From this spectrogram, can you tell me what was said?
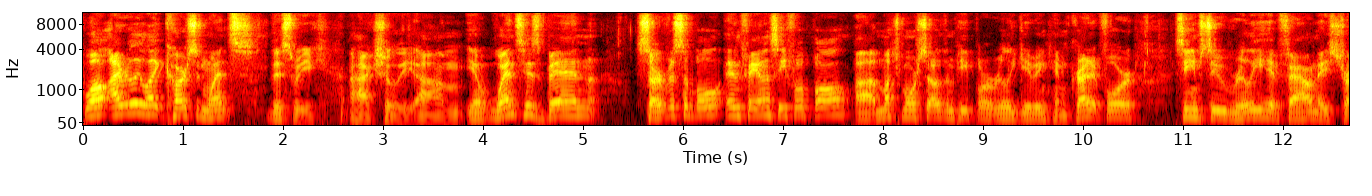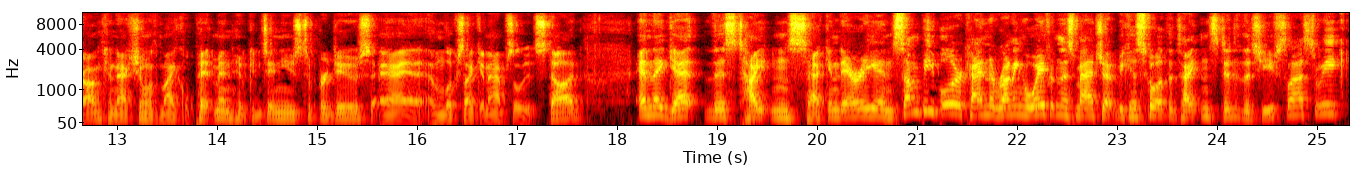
well, I really like Carson Wentz this week, actually. Um, you know, Wentz has been serviceable in fantasy football, uh, much more so than people are really giving him credit for. Seems to really have found a strong connection with Michael Pittman, who continues to produce and, and looks like an absolute stud. And they get this Titans secondary, and some people are kind of running away from this matchup because of what the Titans did to the Chiefs last week.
